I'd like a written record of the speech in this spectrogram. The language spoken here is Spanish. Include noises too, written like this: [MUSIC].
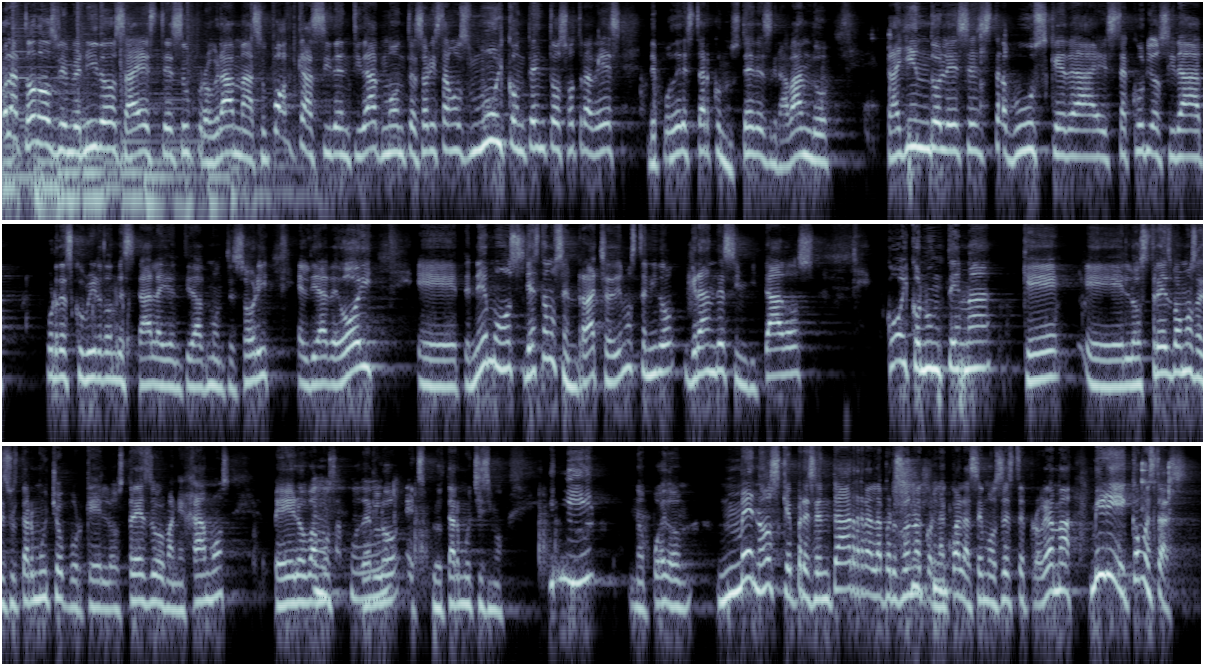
Hola a todos, bienvenidos a este su programa, su podcast Identidad Montessori. Estamos muy contentos otra vez de poder estar con ustedes grabando, trayéndoles esta búsqueda, esta curiosidad por descubrir dónde está la identidad Montessori. El día de hoy eh, tenemos, ya estamos en racha, hemos tenido grandes invitados, hoy con un tema que eh, los tres vamos a disfrutar mucho porque los tres lo manejamos, pero vamos a poderlo explotar muchísimo. Y no puedo menos que presentar a la persona con la [LAUGHS] cual hacemos este programa. Miri, ¿cómo estás?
